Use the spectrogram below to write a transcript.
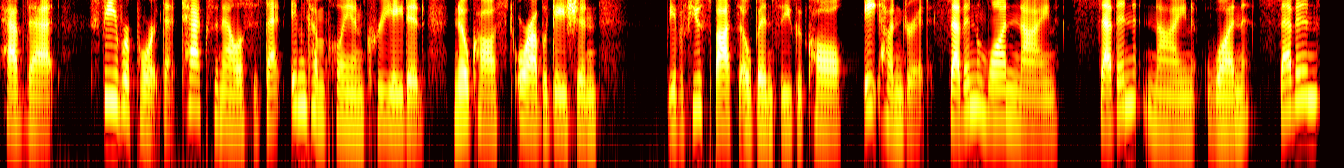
have that fee report, that tax analysis, that income plan created, no cost or obligation, we have a few spots open, so you could call 800 719 7917.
